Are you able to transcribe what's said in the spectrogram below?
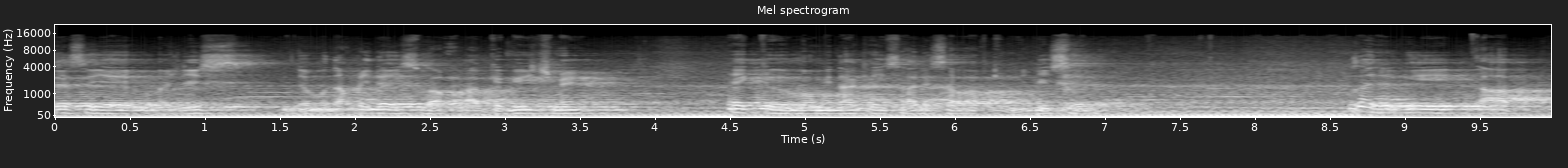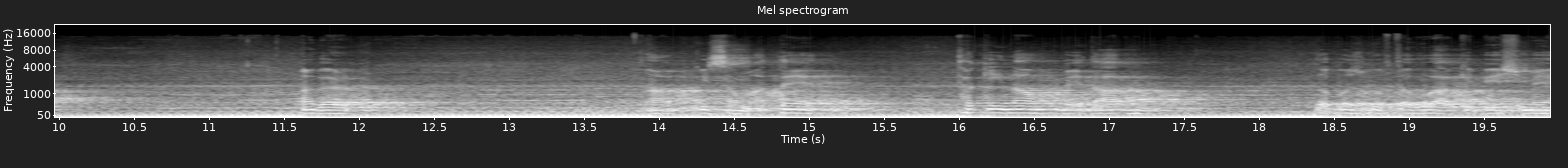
सिलसिले से ये मजलिस, जो मुनद है, इस वक्त आपके बीच में, एक मोमिना के साल सवाब की मजलिस है। ज़ाहिर कि आप, अगर आपकी समातें थकी ना हो, बेदार हो तो कुछ गुफ्तु आपके बीच में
